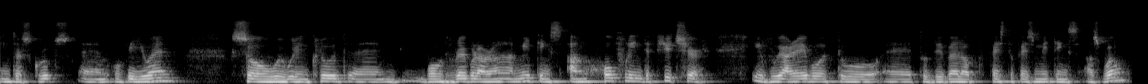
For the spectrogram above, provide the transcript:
intergroups um, of the EUN. So we will include um, both regular meetings and hopefully in the future, if we are able to, uh, to develop face-to-face -face meetings as well.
